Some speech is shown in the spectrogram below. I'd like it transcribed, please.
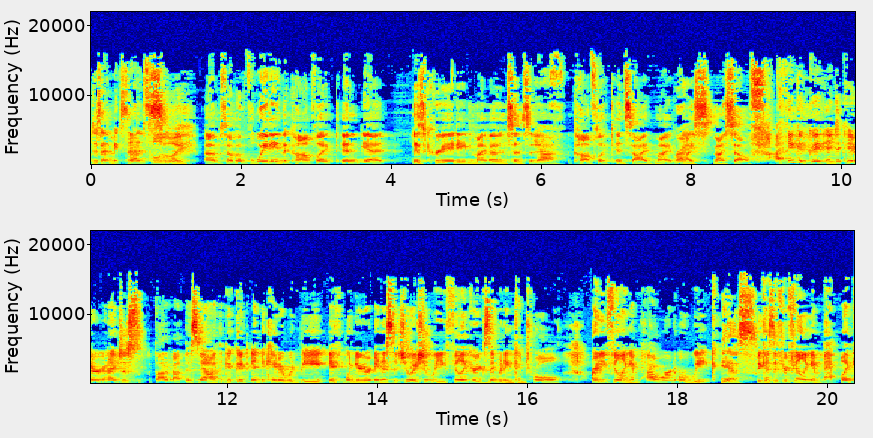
does that make sense Absolutely. um, so i'm avoiding the conflict and yet is creating my own sense of Yeah. conflict inside my, Right. my myself I think a good indicator, and I just thought about this now. I think a good indicator would be if when you're in a situation where you feel like you're exhibiting control, are you feeling empowered or weak? yes Because if you're feeling emp- like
